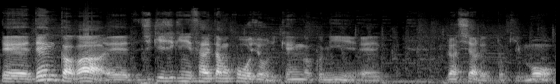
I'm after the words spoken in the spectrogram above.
で、殿下が、えー、直々に埼玉工場に見学に、えー、いらっしゃる時も、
